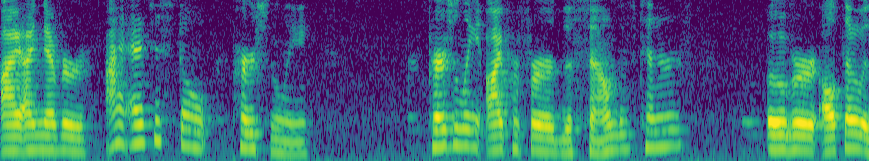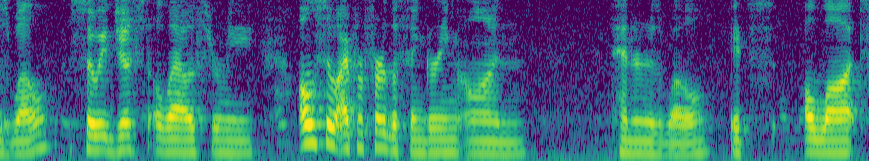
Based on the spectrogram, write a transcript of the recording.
I I never I I just don't personally. Personally, I prefer the sound of tenor over alto as well, so it just allows for me. Also, I prefer the fingering on tenor as well. It's a lot.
